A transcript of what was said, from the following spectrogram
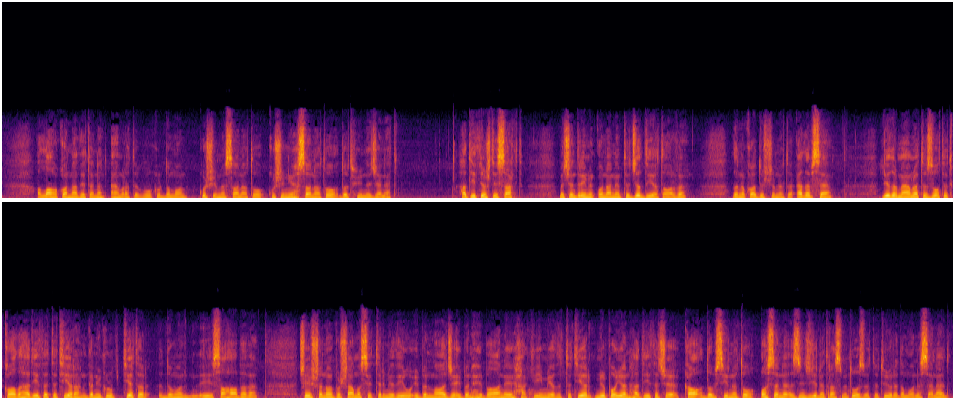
Allahu ka nëntëdhjetë e nëntë emra të bukur, domon kush i mëson ato, kush i njehson ato, do të hyjë në xhenet. Hadithi është i saktë, me qëndrimin unanim të gjithë dijetarëve dhe nuk ka dyshim në të. Edhe pse lidhur me emrat e Zotit ka dhe hadithe të tjera nga një grup tjetër, domon i sahabeve, që i shënojnë për shembull si Tirmidhiu, Ibn Majah, Ibn Hibani, Hakimi dhe të tjerë, mirëpo janë hadithe që ka dobësi në to, ose në zinxhirin e transmetuesve të tyre, domthonë në sened,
